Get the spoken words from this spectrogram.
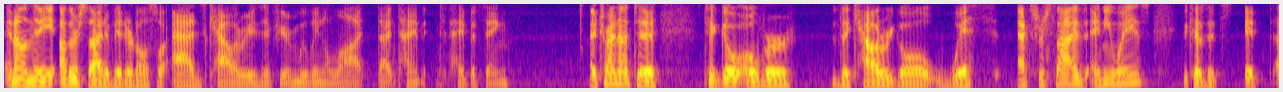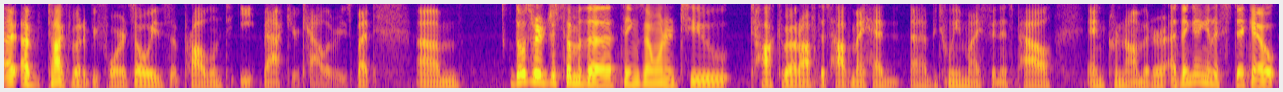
And on the other side of it, it also adds calories if you're moving a lot, that type of thing. I try not to to go over the calorie goal with exercise anyways because it's it I, have talked about it before. It's always a problem to eat back your calories. But um, those are just some of the things i wanted to talk about off the top of my head uh, between MyFitnessPal and cronometer. I think i'm going to stick out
